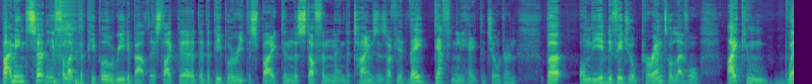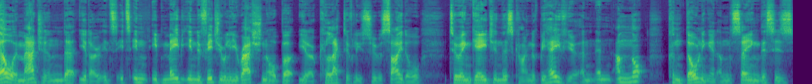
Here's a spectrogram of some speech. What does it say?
But I mean, certainly for like the people who read about this, like the the, the people who read the Spiked and the stuff and, and the Times and stuff, yeah, they definitely hate the children. But on the individual parental level, I can well imagine that you know it's it's in it may be individually rational, but you know collectively suicidal to engage in this kind of behavior. And and I'm not condoning it. I'm not saying this is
